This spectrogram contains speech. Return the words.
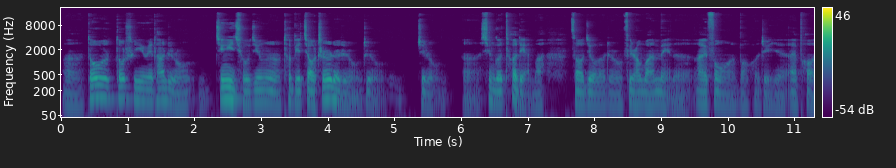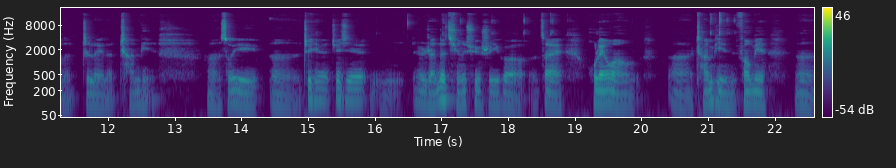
呃，都都是因为他这种精益求精，特别较真儿的这种这种这种呃性格特点吧，造就了这种非常完美的 iPhone 啊，包括这些 iPod 之类的产品，呃，所以呃，这些这些人的情绪是一个在互联网呃产品方面。嗯，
